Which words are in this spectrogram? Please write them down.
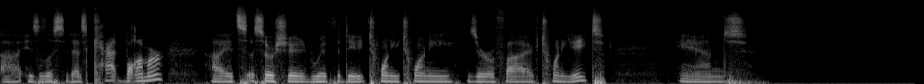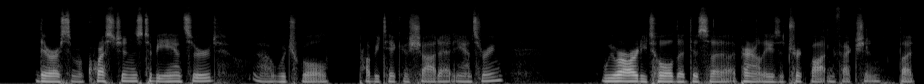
uh, is listed as CATBOMBER. Uh, it's associated with the date 2020 05 28 and there are some questions to be answered, uh, which we'll probably take a shot at answering. We were already told that this uh, apparently is a TrickBot infection, but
